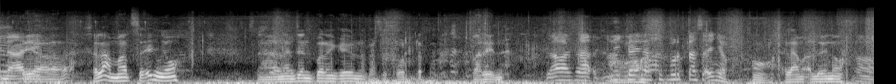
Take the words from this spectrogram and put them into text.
inaani. Kaya salamat sa inyo na nandyan pa rin kayo nakasuporta pa rin. Salamat sa binigay na suporta sa inyo. Oh, salamat Loy no. Oo.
